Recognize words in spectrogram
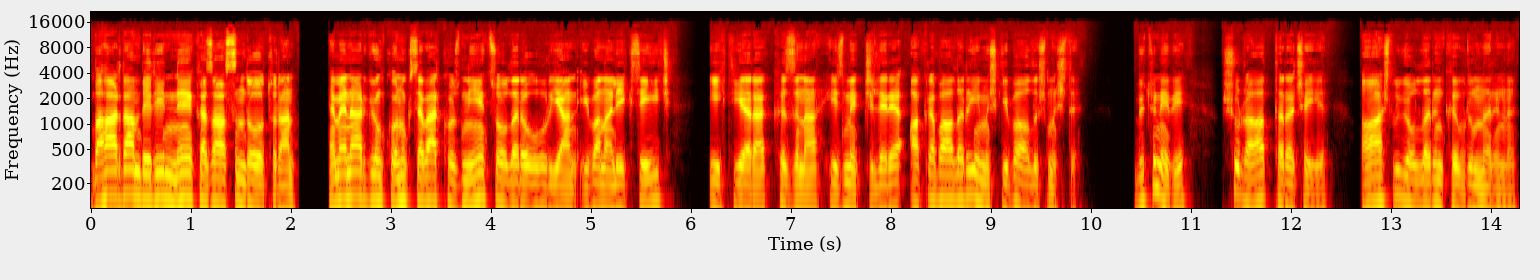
Bahardan beri ne kazasında oturan, hemen her gün konuksever Kuznetsovlara uğrayan Ivan Alekseyiç, ihtiyara, kızına, hizmetçilere, akrabalarıymış gibi alışmıştı. Bütün evi, şu rahat taraçayı, ağaçlı yolların kıvrımlarını,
